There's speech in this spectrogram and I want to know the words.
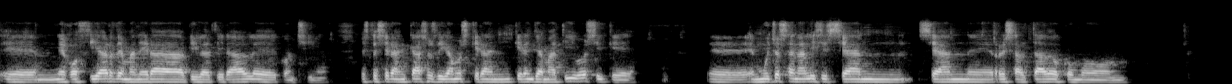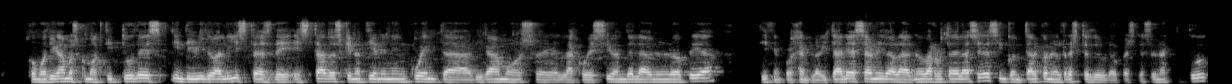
eh, negociar de manera bilateral eh, con China. Estos eran casos, digamos, que eran, que eran llamativos y que eh, en muchos análisis se han, se han resaltado como, como, digamos, como actitudes individualistas de estados que no tienen en cuenta, digamos, la cohesión de la Unión Europea Dicen, por ejemplo, Italia se ha unido a la nueva ruta de la seda sin contar con el resto de Europa. Esta es una actitud,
